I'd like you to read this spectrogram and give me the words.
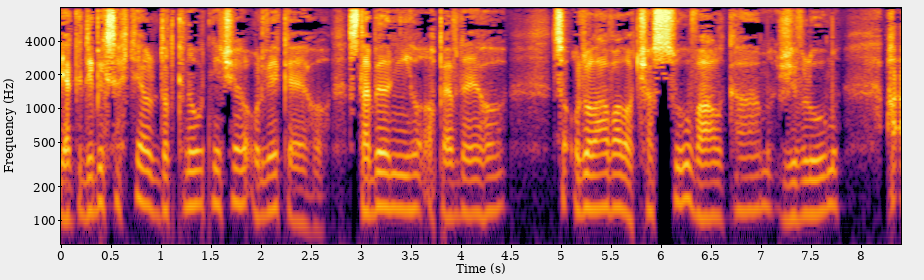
jak kdybych se chtěl dotknout něčeho odvěkého, stabilního a pevného, co odolávalo času, válkám, živlům a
